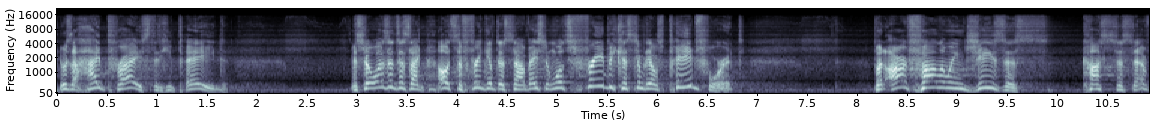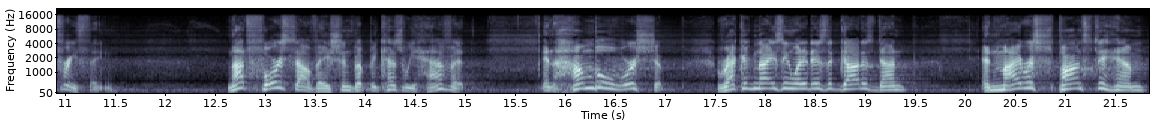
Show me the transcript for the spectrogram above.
it was a high price that he paid. And so it wasn't just like, oh, it's the free gift of salvation. Well, it's free because somebody else paid for it. But our following Jesus costs us everything. Not for salvation, but because we have it. In humble worship, recognizing what it is that God has done and my response to him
